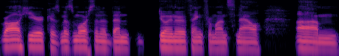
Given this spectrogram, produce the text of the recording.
Raw here because Miz and Morrison have been doing their thing for months now. Um,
